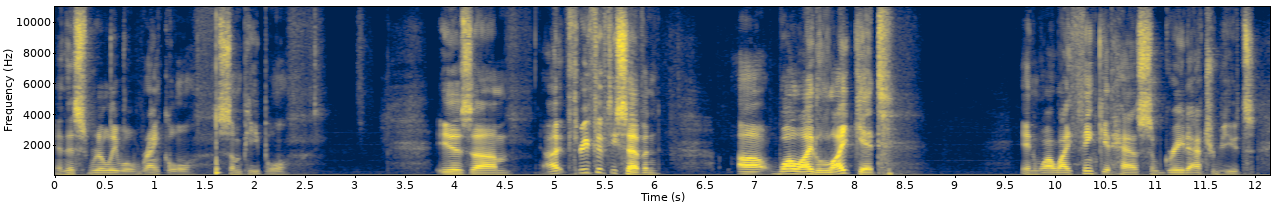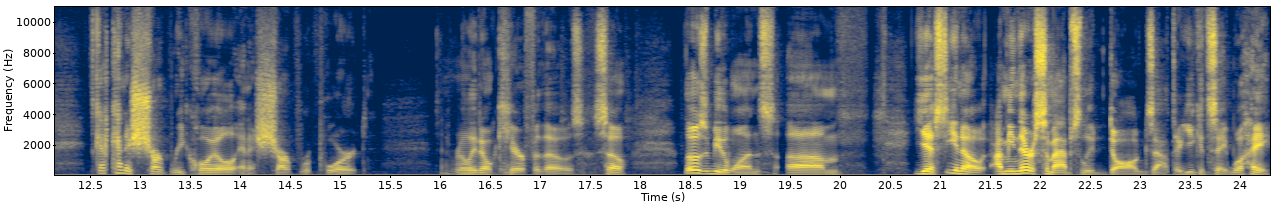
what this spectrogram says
and this really will rankle some people, is um, 357, uh, while I like it, and while I think it has some great attributes, got kind of sharp recoil and a sharp report. I really don't care for those. So those would be the ones. Um, yes, you know, I mean, there are some absolute dogs out there. You could say, well, hey,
